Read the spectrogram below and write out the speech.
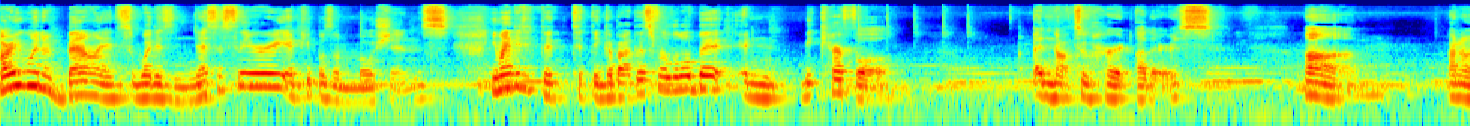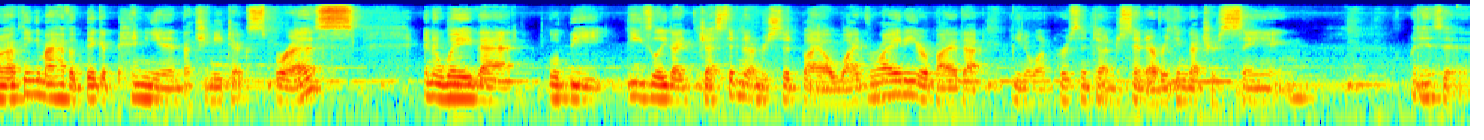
How are you going to balance what is necessary and people's emotions? You might need to, to think about this for a little bit and be careful and not to hurt others. Um, I don't know, I think you might have a big opinion that you need to express in a way that will be easily digested and understood by a wide variety or by that, you know, one person to understand everything that you're saying. What is it?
